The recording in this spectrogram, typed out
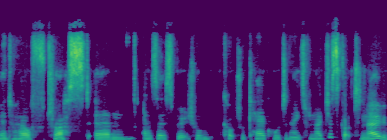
Mental Health Trust um, as a spiritual and cultural care coordinator, and I just got to know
